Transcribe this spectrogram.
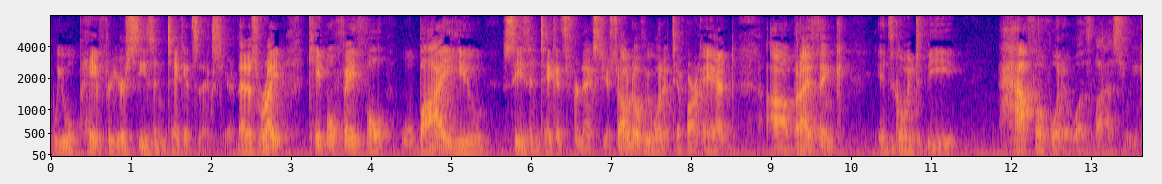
we will pay for your season tickets next year. That is right. Capel Faithful will buy you season tickets for next year. So I don't know if we want to tip our hand, uh, but I think it's going to be half of what it was last week.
